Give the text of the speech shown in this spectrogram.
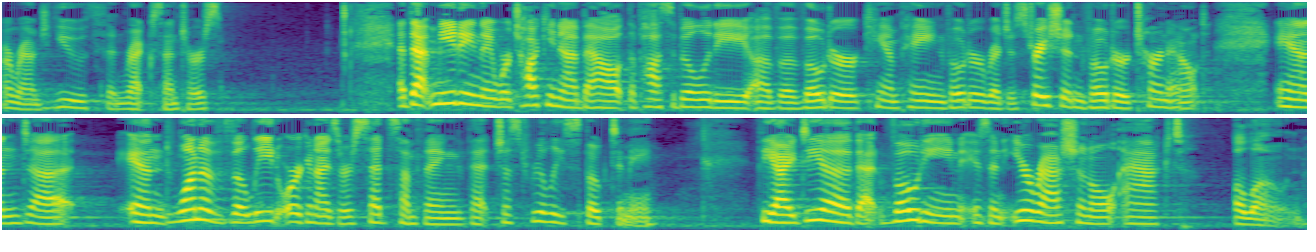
around youth and rec centers. At that meeting, they were talking about the possibility of a voter campaign, voter registration, voter turnout, and. Uh, and one of the lead organizers said something that just really spoke to me the idea that voting is an irrational act alone.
